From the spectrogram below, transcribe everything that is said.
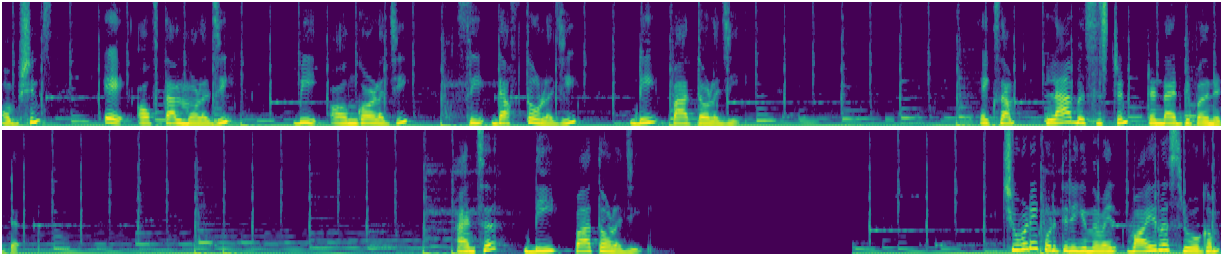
options a ophthalmology b oncology c ഡഫ്തോളജി d pathology. Exam lab assistant രണ്ടായിരത്തി പതിനെട്ട് ആൻസർ ഡി പാത്തോളജി. ചുവടെ കൊടുത്തിരിക്കുന്നവയിൽ വൈറസ് രോഗം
